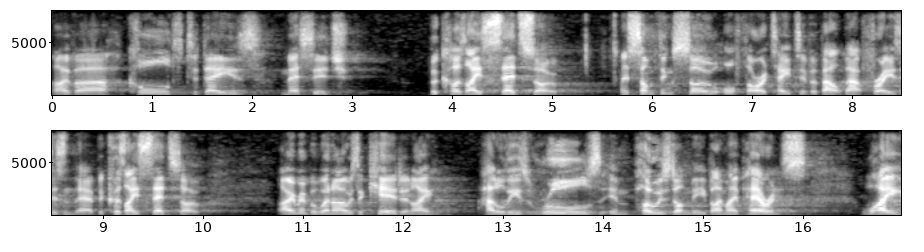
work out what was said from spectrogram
I've uh, called today's message Because I Said So. There's something so authoritative about that phrase, isn't there? Because I said so. I remember when I was a kid and I had all these rules imposed on me by my parents. Why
